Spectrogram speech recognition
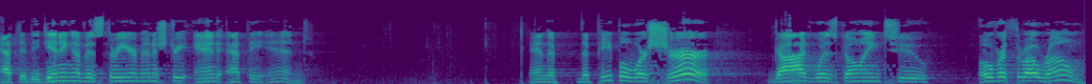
at the beginning of his three year ministry and at the end. And the, the people were sure God was going to overthrow Rome,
